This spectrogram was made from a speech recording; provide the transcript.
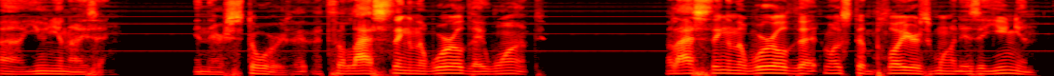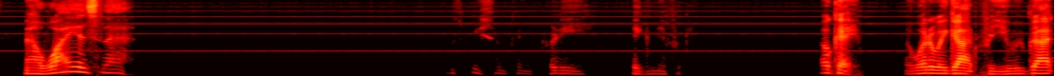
uh, unionizing in their stores. That- That's the last thing in the world they want. The last thing in the world that most employers want is a union. Now, why is that? Must be something pretty significant. Okay, so what do we got for you? We've got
